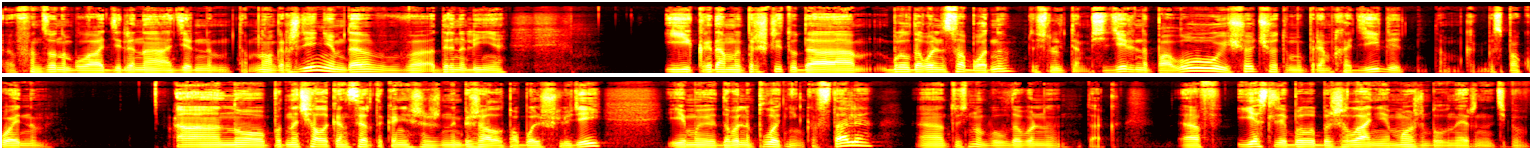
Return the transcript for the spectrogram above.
фан-зона была отделена отдельным, там, ну, ограждением, да, в адреналине. И когда мы пришли туда, было довольно свободно. То есть люди там сидели на полу, еще что-то, мы прям ходили, там, как бы спокойно. А, но под начало концерта, конечно же, набежало побольше людей, и мы довольно плотненько встали. А, то есть, ну, было довольно так. А, Если было бы желание, можно было, наверное, типа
